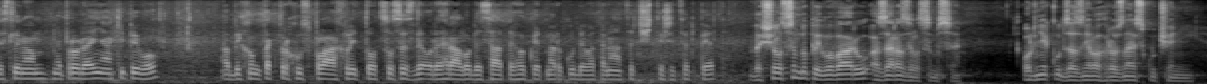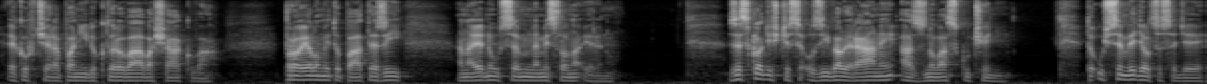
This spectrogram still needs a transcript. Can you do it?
jestli nám neprodají nějaký pivo, abychom tak trochu spláchli to, co se zde odehrálo 10. května roku 1945. Vešel jsem do pivováru a zarazil jsem se. Od někud zaznělo hrozné skučení, jako včera paní doktorová Vašáková. Projelo mi to páteří a najednou jsem nemyslel na Irenu. Ze skladiště se ozývaly rány a znova skučení. To už jsem věděl, co se děje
